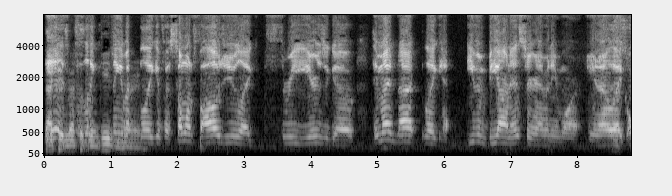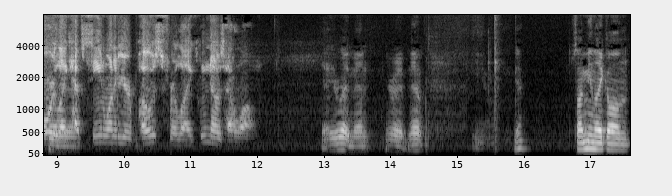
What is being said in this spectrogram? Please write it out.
That yeah, could mess up like, the engagement. Think about, like if someone followed you like three years ago, they might not like even be on Instagram anymore. You know, like or true, like yeah. have seen one of your posts for like who knows how long. Yeah, you're right, man. You're right. Yeah. Yeah. So I mean, like, um,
